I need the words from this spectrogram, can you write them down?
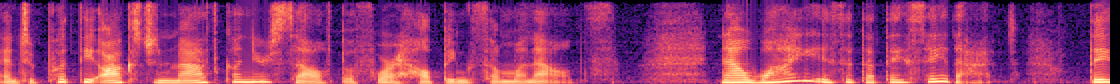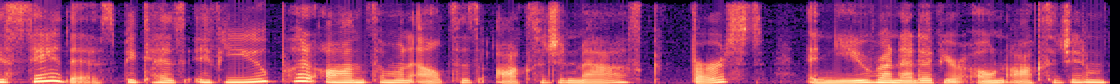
and to put the oxygen mask on yourself before helping someone else. Now, why is it that they say that? They say this because if you put on someone else's oxygen mask first, and you run out of your own oxygen,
